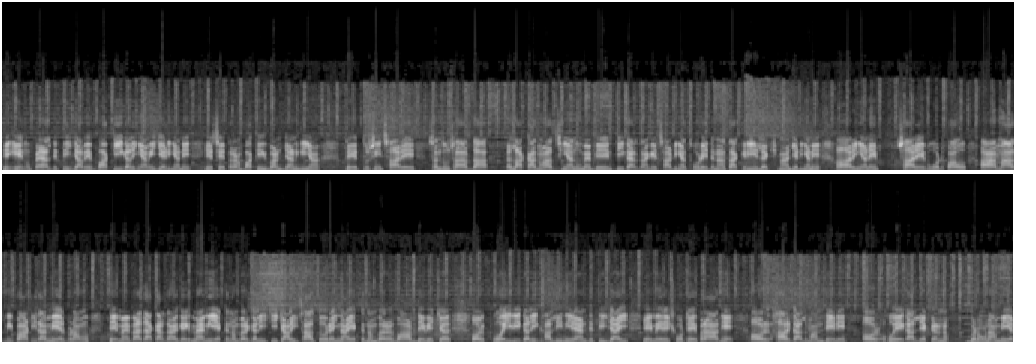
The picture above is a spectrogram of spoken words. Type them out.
ਤੇ ਇਹਨੂੰ ਪਹਿਲ ਦਿੱਤੀ ਜਾਵੇ। ਬਾਕੀ ਗਲੀਆਂ ਵੀ ਜਿਹੜੀਆਂ ਨੇ, ਇਸੇ ਤਰ੍ਹਾਂ ਬਾਕੀ ਵੀ ਬਣ ਜਾਣਗੀਆਂ। ਤੇ ਤੁਸੀਂ ਸਾਰੇ ਸੰਧੂ ਸਾਹਿਬ ਦਾ ਇਲਾਕਾ ਨਿਵਾਸੀਆਂ ਨੂੰ ਮੈਂ ਬੇਨਤੀ ਕਰਦਾ ਕਿ ਸਾਡੀਆਂ ਥੋੜੇ ਦਿਨਾਂ ਤੱਕ ਹੀ ਇਲੈਕਸ਼ਨਾਂ ਜਿਹੜੀਆਂ ਨੇ ਆ ਰਹੀਆਂ ਨੇ। ਸਾਰੇ ਵੋਟ ਪਾਓ, ਆਮ ਆਦਮੀ ਪਾਰਟੀ ਦਾ ਮੇਅਰ ਬਣਾਓ ਤੇ ਮੈਂ ਵਾਅਦਾ ਕਰਦਾ ਕਿ ਮੈਂ ਵੀ ਇੱਕ ਨੰਬਰ ਗਲੀ 'ਚ ਹੀ 40 ਸਾਲ ਤੋਂ ਰਹਿਣਾ ਇੱਕ ਨੰਬਰ ਵਾਰਡ ਦੇ ਵਿੱਚ ਔਰ ਕੋਈ ਵੀ ਗਲੀ ਖਾਲੀ ਨਹੀਂ ਰਹਿਣ ਦਿੱਤੀ ਜਾਈ, ਇਹ ਮੇਰੇ ਛੋਟੇ ਭਰਾ ਨੇ ਔਰ ਹਰ ਗੱਲ ਮੰਨਦੇ ਨੇ ਔਰ ਹੋਏਗਾ ਲੇਕਿਨ ਬਣਾਉਣਾ ਮੇਅਰ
